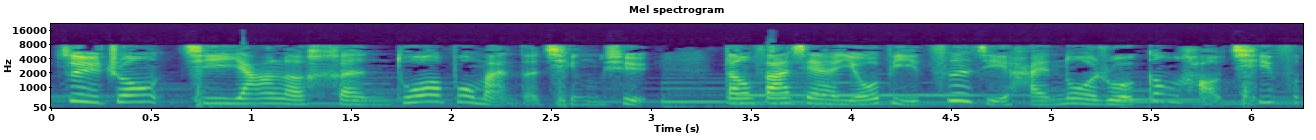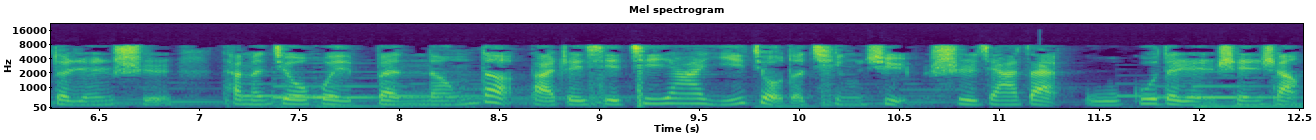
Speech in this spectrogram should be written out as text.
最终积压了很多不满的情绪。当发现有比自己还懦弱、更好欺负的人时，他们就会本能的把这些积压已久的情绪施加在无辜的人身上。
